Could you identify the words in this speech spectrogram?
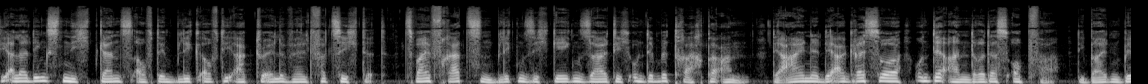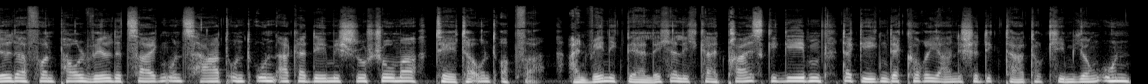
die allerdings nicht ganz auf den Blick auf die aktuelle Welt verzichtet. Zwei Fratzen blicken sich gegenseitig und den Betrachter an. Der eine der Aggressor und der andere das Opfer. Die beiden Bilder von Paul Wilde zeigen uns hart und unakademisch so Schoma Täter und Opfer ein wenig der Lächerlichkeit preisgegeben, dagegen der koreanische Diktator Kim Jong-un,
